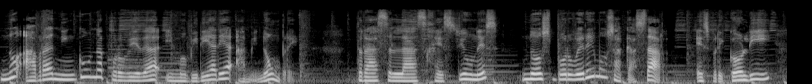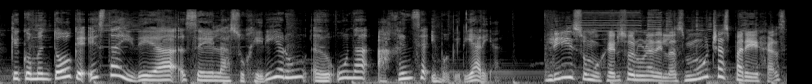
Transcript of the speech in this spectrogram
no habrá ninguna propiedad inmobiliaria a mi nombre. Tras las gestiones, nos volveremos a casar, explicó Lee, que comentó que esta idea se la sugirieron en una agencia inmobiliaria. Lee y su mujer son una de las muchas parejas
